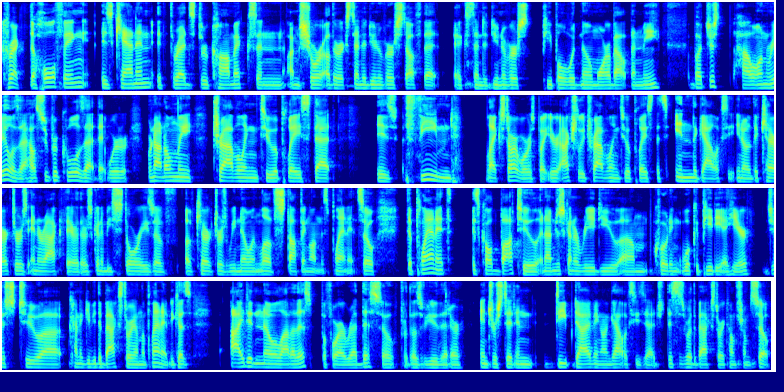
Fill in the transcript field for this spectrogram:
Correct. The whole thing is canon. It threads through comics and I'm sure other extended universe stuff that extended universe people would know more about than me. But just how unreal is that? How super cool is that that we're we're not only traveling to a place that is themed like Star Wars, but you're actually traveling to a place that's in the galaxy. You know, the characters interact there. There's going to be stories of of characters we know and love stopping on this planet. So the planet is called Batuu, and I'm just going to read you um, quoting Wikipedia here, just to uh, kind of give you the backstory on the planet because I didn't know a lot of this before I read this. So, for those of you that are interested in deep diving on Galaxy's Edge, this is where the backstory comes from. So,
